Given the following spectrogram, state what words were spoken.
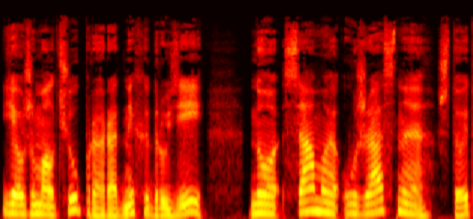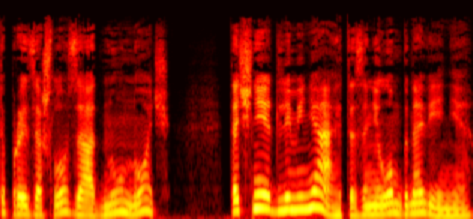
Я уже молчу про родных и друзей, но самое ужасное, что это произошло за одну ночь. Точнее, для меня это заняло мгновение.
